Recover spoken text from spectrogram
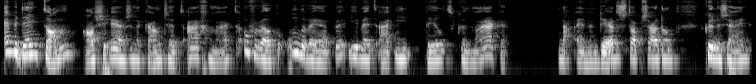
En bedenk dan, als je ergens een account hebt aangemaakt, over welke onderwerpen je met AI beeld kunt maken. Nou, en een derde stap zou dan kunnen zijn,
